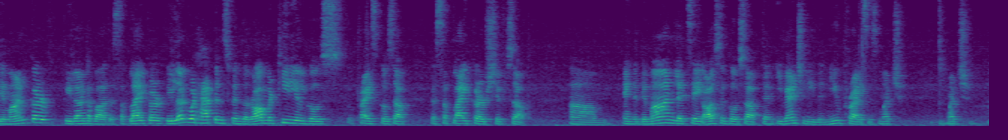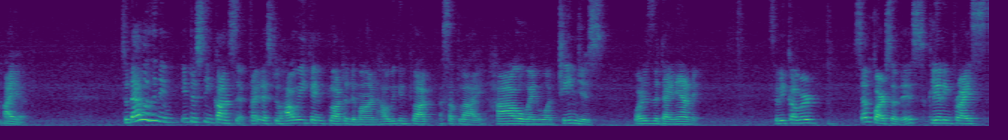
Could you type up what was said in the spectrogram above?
demand curve, we learned about the supply curve, we learned what happens when the raw material goes, price goes up, the supply curve shifts up um, and the demand, let's say, also goes up, then eventually the new price is much, much higher. So that was an interesting concept, right, as to how we can plot a demand, how we can plot a supply, how and what changes, what is the dynamic. So we covered some parts of this, clearing price,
